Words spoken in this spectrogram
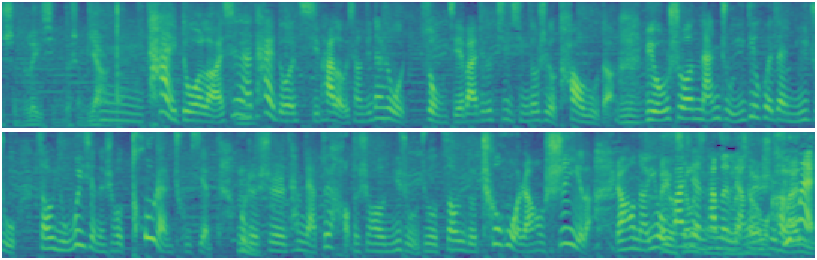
什么类型的、什么样的？嗯，太多了，现在太多奇葩的偶像剧。但是我总结吧，这个剧情都是有套路的。嗯，比如说男主一定会在女主遭遇危险的时候突然出现，或者是他们俩最好的时候，女主就遭遇了车祸，然后失忆了，然后呢又发现他们两个人是兄妹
